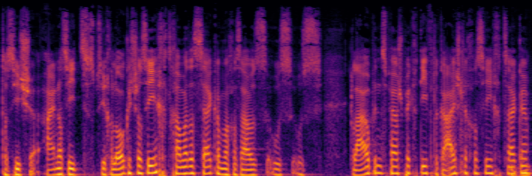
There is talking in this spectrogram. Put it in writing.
das ist einerseits aus psychologischer Sicht, kann man das sagen, man kann es auch aus, aus, aus Glaubensperspektive oder geistlicher Sicht sagen,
